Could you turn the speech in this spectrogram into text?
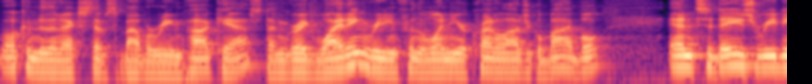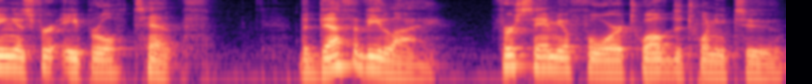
Welcome to the Next Steps Bible Reading Podcast. I'm Greg Whiting, reading from the One Year Chronological Bible, and today's reading is for April 10th. The Death of Eli, 1 Samuel 4 12 to 22.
